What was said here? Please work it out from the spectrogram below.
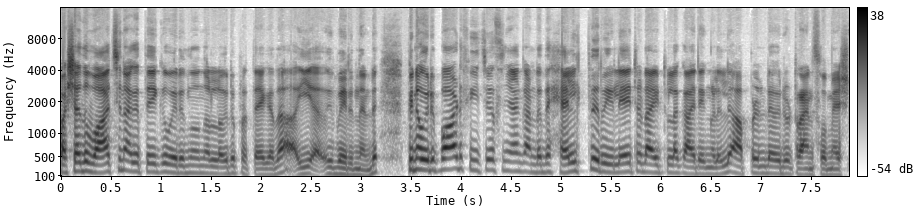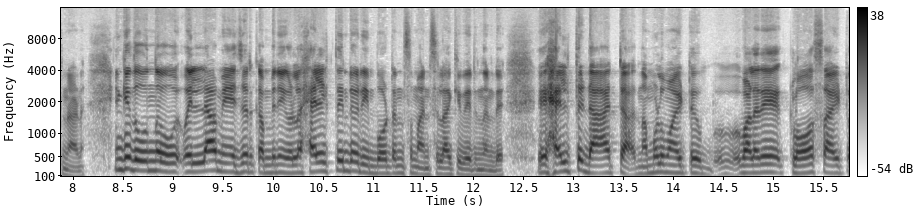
പക്ഷേ അത് വാച്ചിനകത്തേക്ക് വരുന്നു എന്നുള്ള ഒരു പ്രത്യേകത ഈ വരുന്നുണ്ട്. പിന്നെ ഒരുപാട് ഫീച്ചേഴ്സ് ഞാൻ കണ്ടത് ഹെൽത്ത് റിലേറ്റഡ് ആയിട്ടുള്ള കാര്യങ്ങളിൽ ആപ്പിളിന്റെ ഒരു ട്രാൻസ്ഫോർമേഷനാണ് എനിക്ക് തോന്നുന്നു എല്ലാ മേജർ കമ്പനികളും ഹെൽത്തിന്റെ ഒരു ഇമ്പോർട്ടൻസ് മനസ്സിലാക്കി വരുന്നുണ്ട്. ഹെൽത്ത് ഡാറ്റ നമ്മളുമായിട്ട് വളരെ ക്ലോസ് ആയിട്ട്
